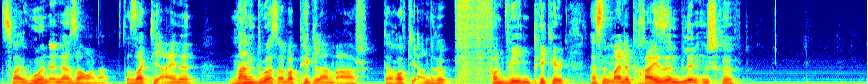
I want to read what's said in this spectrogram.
Zwei Huren in der Sauna. Da sagt die eine, Mann, du hast aber Pickel am Arsch. Darauf die andere, pff, von wegen Pickel. Das sind meine Preise in Blindenschrift.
